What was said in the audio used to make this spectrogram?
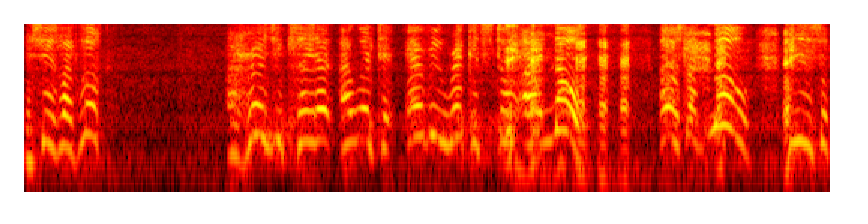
and she was like, "Look, I heard you play that. I went to every record store I know. I was like, no. And he said,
